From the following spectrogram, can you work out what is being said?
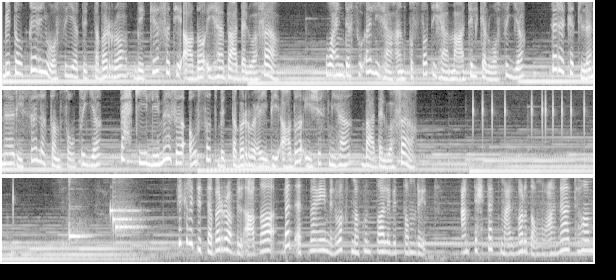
بتوقيع وصية التبرع بكافة أعضائها بعد الوفاة. وعند سؤالها عن قصتها مع تلك الوصية تركت لنا رسالة صوتية تحكي لماذا أوصت بالتبرع بأعضاء جسمها بعد الوفاة فكرة التبرع بالأعضاء بدأت معي من وقت ما كنت طالبة تمريض عم تحتك مع المرضى ومعاناتهم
